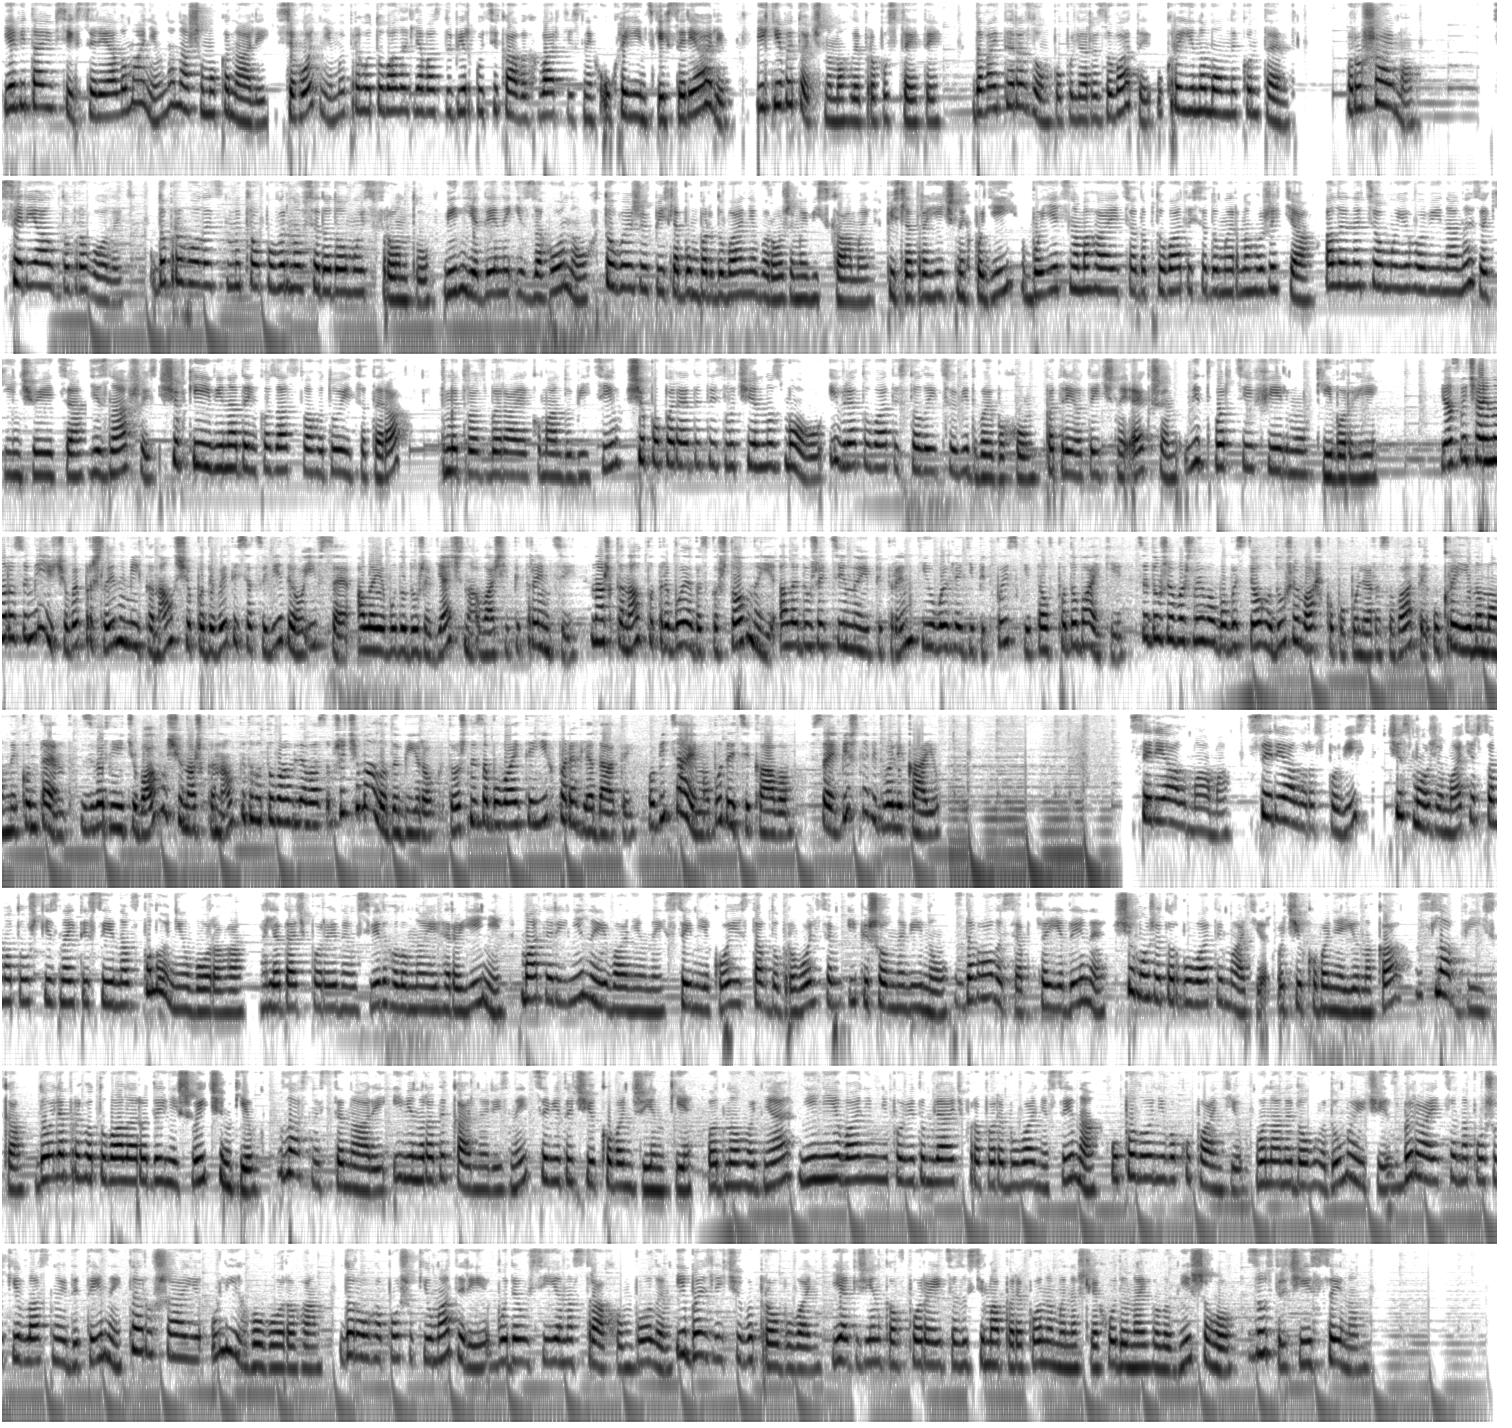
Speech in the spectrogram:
Я вітаю всіх серіаломанів на нашому каналі. Сьогодні ми приготували для вас добірку цікавих вартісних українських серіалів, які ви точно могли пропустити. Давайте разом популяризувати україномовний контент. Рушаймо! Серіал Доброволець. Доброволець Дмитро повернувся додому із фронту. Він єдиний із загону, хто вижив після бомбардування ворожими військами. Після трагічних подій боєць намагається адаптуватися до мирного життя, але на цьому його війна не закінчується. Дізнавшись, що в Києві на день козацтва готується теракт, Дмитро збирає команду бійців, щоб попередити злочинну змову і врятувати столицю від вибуху. Патріотичний екшен від творців фільму Кіборги. Я звичайно розумію, що ви прийшли на мій канал, щоб подивитися це відео і все, але я буду дуже вдячна вашій підтримці. Наш канал потребує безкоштовної, але дуже цінної підтримки у вигляді підписки та вподобайки. Це дуже важливо, бо без цього дуже важко популяризувати україномовний контент. Зверніть увагу, що наш канал підготував для вас вже чимало добірок, тож не забувайте їх переглядати. Обіцяємо, буде цікаво. Все, більш не відволікаю. Серіал Мама. Серіал розповість, чи зможе матір самотужки знайти сина в полоні ворога. Глядач порине у світ головної героїні, матері Ніни Іванівни, син якої став добровольцем і пішов на війну. Здавалося б, це єдине, що може турбувати матір. Очікування юнака злаб війська. Доля приготувала родині Швидченків власний сценарій, і він радикально різниться від очікувань жінки. Одного дня Ніні Іванівні повідомляють про перебування сина у полоні в окупантів. Вона, недовго думаючи, збирається на пошуки власної дитини та рушає у лігво ворога. Дорога пошуків матері буде усіяна страхом, болем і безліччю випробувань. Як жінка впорається з усіма перепонами на шляху до найголовнішого зустрічі із сином.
